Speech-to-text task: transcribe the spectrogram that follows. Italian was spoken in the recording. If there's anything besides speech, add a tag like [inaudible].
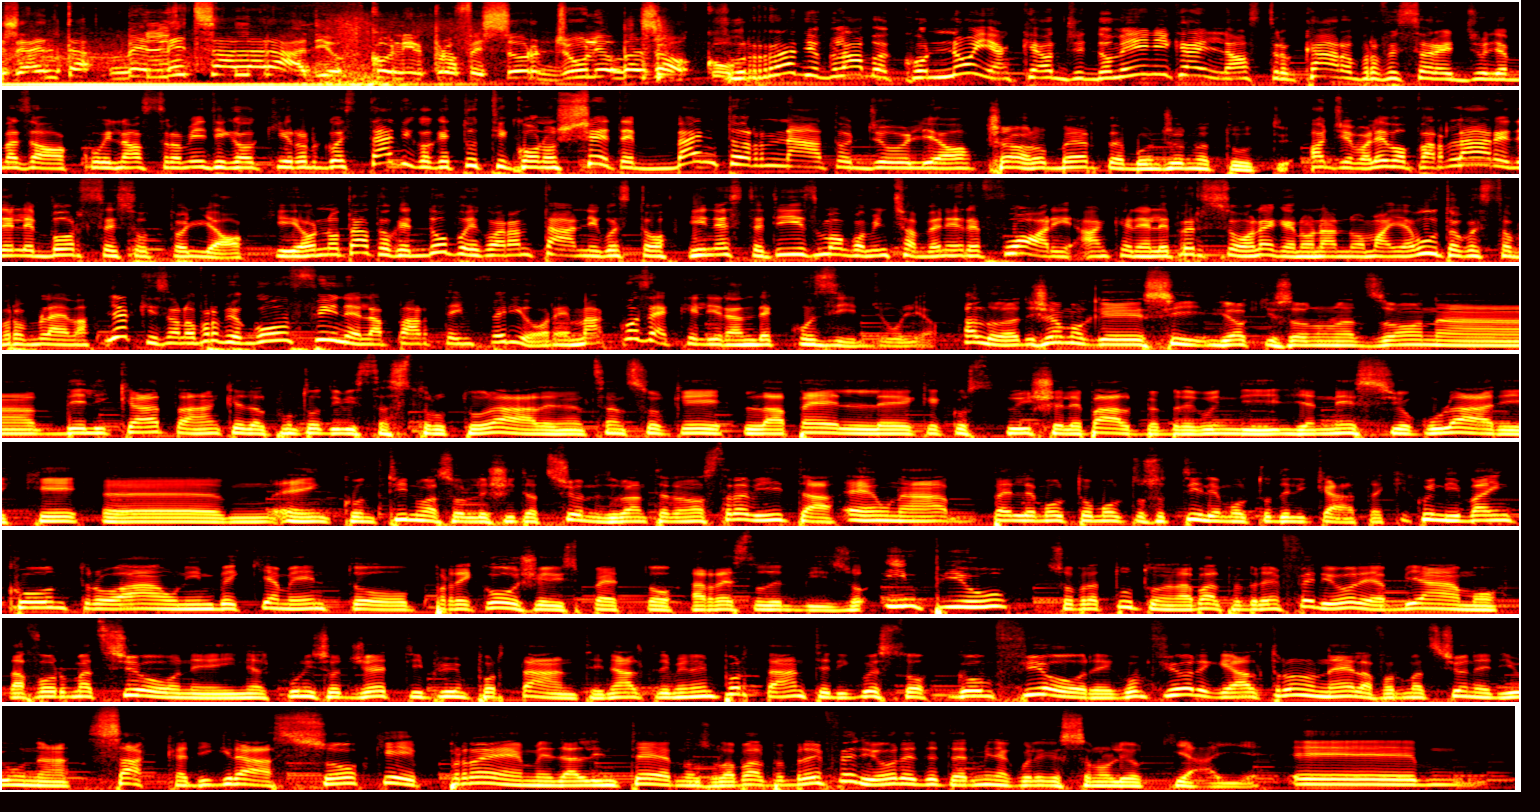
presenta Bellezza alla radio con il professor Giulio Basocco. Su Radio Globo è con noi anche oggi domenica il nostro caro professore Giulio Basocco, il nostro mitico chirurgo estetico che tutti conoscete. Bentornato Giulio. Ciao Roberta e buongiorno a tutti. Oggi volevo parlare delle borse sotto gli occhi. Ho notato che dopo i 40 anni questo inestetismo comincia a venire fuori anche nelle persone che non hanno mai avuto questo problema. Gli occhi sono proprio gonfi nella parte inferiore, ma cos'è che li rende così Giulio? Allora, diciamo che sì, gli occhi sono una zona delicata anche dal punto di vista strutturale, nel senso che la pelle che costituisce le palpebre, quindi gli annessi oculari che ehm, è in continua sollecitazione durante la nostra vita, è una pelle molto molto sottile, molto delicata che quindi va incontro a un invecchiamento precoce rispetto al resto del viso. In più, soprattutto nella palpebra inferiore, abbiamo la formazione in alcuni soggetti più importanti, in altri meno importanti, di questo gonfiore, gonfiore che altro non è la formazione di una sacca di grasso che preme dall'interno sulla palpebra inferiore e determina quelle che sono le occhiaie. E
